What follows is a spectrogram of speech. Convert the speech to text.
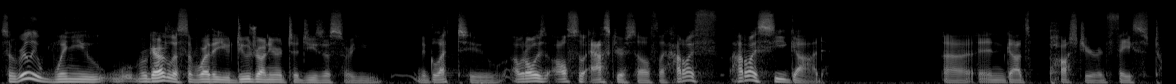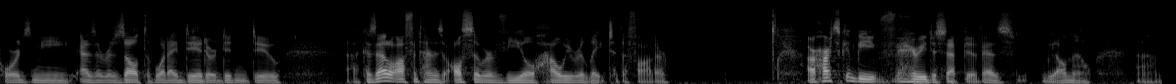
So, really, when you, regardless of whether you do draw near to Jesus or you neglect to, I would always also ask yourself, like, how do I, how do I see God? Uh, and God's posture and face towards me as a result of what I did or didn't do, because uh, that'll oftentimes also reveal how we relate to the Father. Our hearts can be very deceptive, as we all know. Um,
